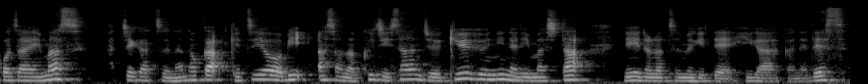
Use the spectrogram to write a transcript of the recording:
うございます。8月7日月曜日朝の9時39分になりました。音色の紡ぎ手、日川茜です。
